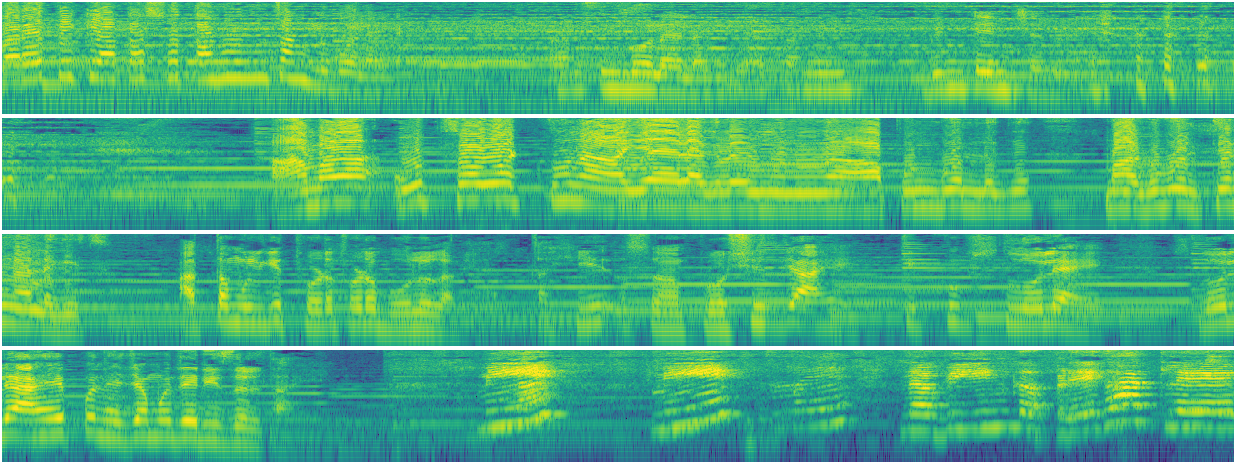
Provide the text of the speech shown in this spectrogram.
बऱ्यापैकी आता स्वतःहून चांगलं बोलायला बोलायला लागली. आता मी बिन टेन्शन आहे. आम्हाला उत्सव वाटतो ना यायला लागलाय म्हणून आपण बोललं की माग बोलते ना लगेच. आता मुलगी थोडं थोडं बोलू लागली. तर ही प्रोसेस जी आहे ती खूप स्लोली आहे. स्लोली आहे पण ह्याच्यामध्ये रिझल्ट आहे. मी? मी? नवीन कपडे घातले.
